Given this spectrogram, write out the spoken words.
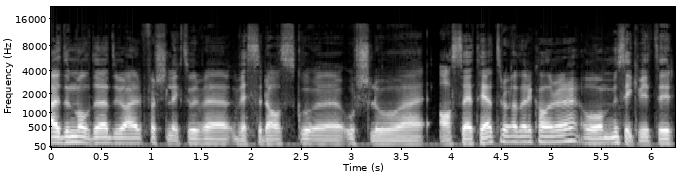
Audun Molde, du er førstelektor ved Westerdals Oslo ACT, tror jeg dere kaller det, og musikkviter.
